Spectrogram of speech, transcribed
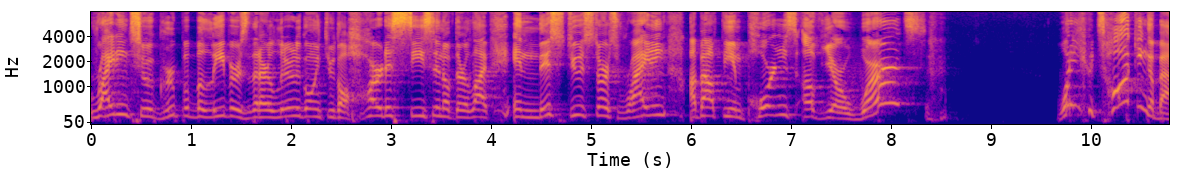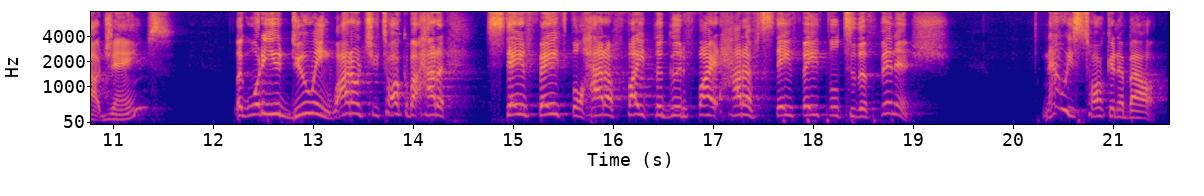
writing to a group of believers that are literally going through the hardest season of their life. And this dude starts writing about the importance of your words? What are you talking about, James? Like, what are you doing? Why don't you talk about how to stay faithful, how to fight the good fight, how to stay faithful to the finish? Now he's talking about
